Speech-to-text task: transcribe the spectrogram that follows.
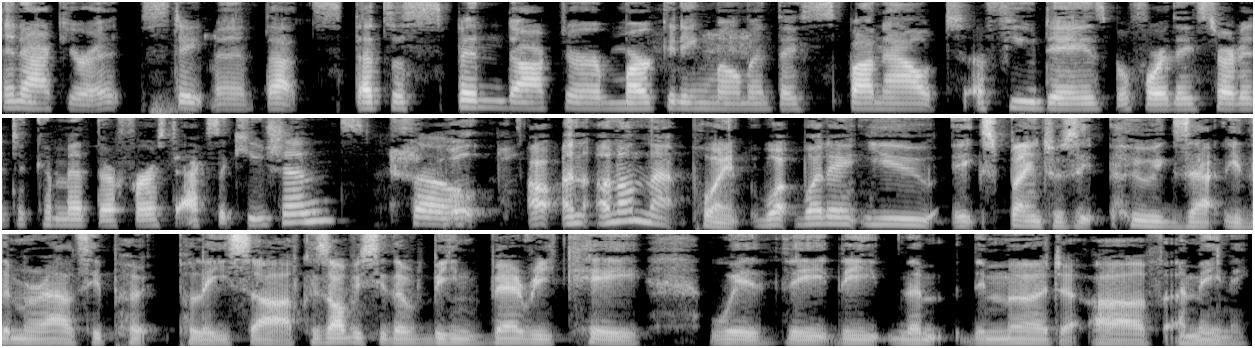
inaccurate statement. That's that's a spin doctor marketing moment they spun out a few days before they started to commit their first executions. So, well, uh, and, and on that point, what, why don't you explain to us who exactly the morality po- police are? Because obviously they've been very key with the the the, the murder of Amini.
